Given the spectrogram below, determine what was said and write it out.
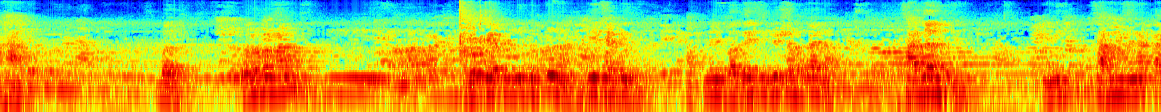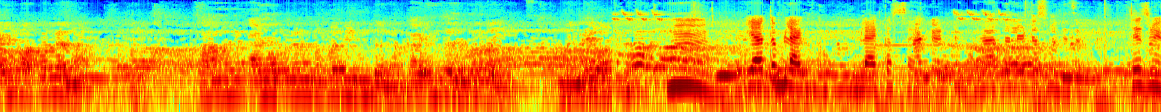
हा. बरोबर बरोबर मॅम डोके आपण जे ना त्यासाठी आपले बघायची जी क्षमता आहे ना साधारण ती. आणि सहा महिना कायम वापरल्या ना सहा महिना कायम वापरल्यानं नंबर निघून जाणार कायमचा नंबर नाही. या तर ब्लॅक ब्लॅकच आहे. आता लेटेस्टमध्ये तेच मी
